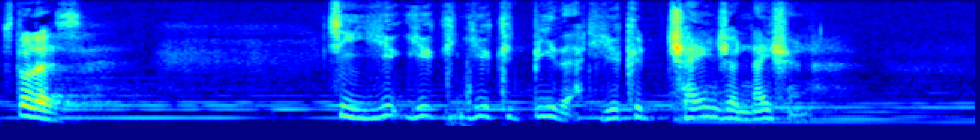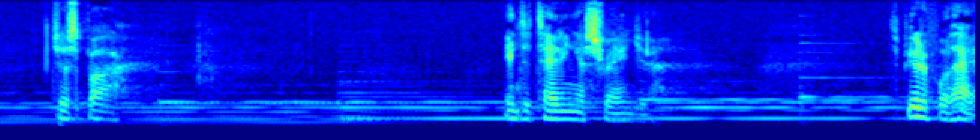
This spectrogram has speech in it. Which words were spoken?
Still is. See, you, you, you could be that. You could change a nation just by entertaining a stranger. It's beautiful, hey?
